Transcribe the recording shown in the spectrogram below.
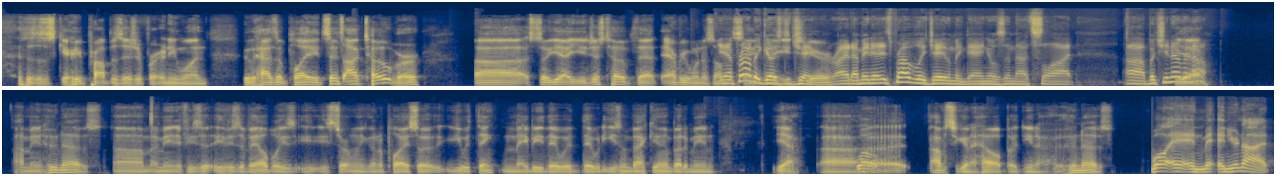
is a scary proposition for anyone who hasn't played since October uh, so yeah, you just hope that everyone is on. Yeah, it probably goes to Jalen, right? I mean, it's probably Jalen McDaniels in that slot, uh, but you never yeah. know. I mean, who knows? Um, I mean, if he's if he's available, he's he's certainly going to play. So you would think maybe they would they would ease him back in, but I mean, yeah, uh, well, obviously going to help, but you know, who knows? Well, and and you're not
